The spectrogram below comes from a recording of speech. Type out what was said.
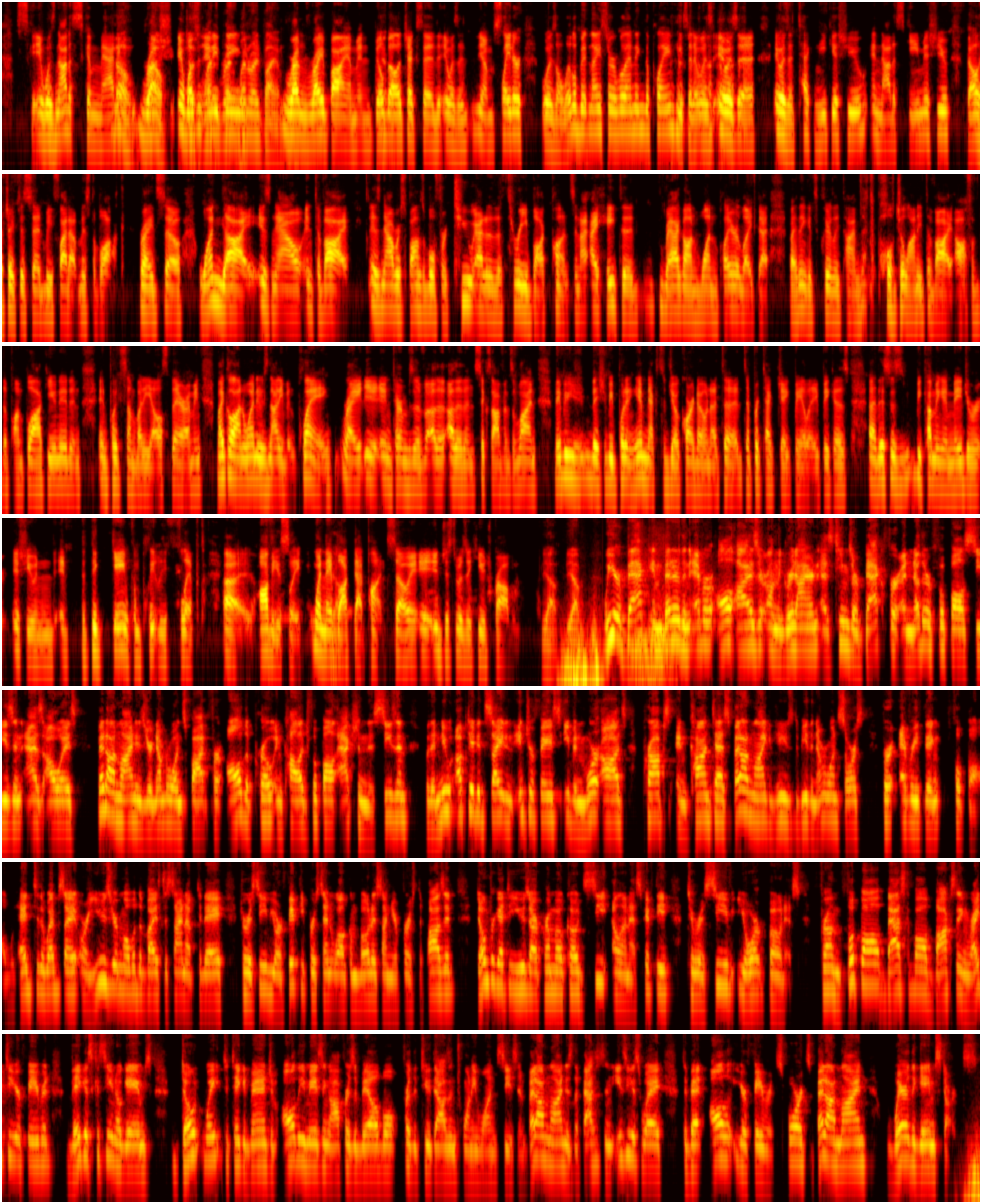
it was not a schematic no, rush. No, it wasn't went, anything. Went right by him. Run right by him. And Bill Belichick said it was a, you know, Slater was a little bit nicer landing the plane. He said it was, it was a, it was a technique issue and not a scheme issue. Belichick just said we flat out missed the block. Right? So one guy is now in Tavai is now responsible for two out of the three block punts. And I, I, hate to rag on one player like that, but I think it's clearly time to pull Jahlani Tavai off of the punt block unit and and put somebody else there. I mean, Michael Onwenu is not even playing, right, in terms of other, other than six offensive line. Maybe they should be putting him next to Joe Cardona to, to protect Jake Bailey because uh, this is becoming a major issue and it, the, the game completely flipped uh, obviously, when they yeah. blocked that punt. So it, it just was a huge problem. Yeah, yeah. We are back and better than ever. All eyes are on the gridiron as teams are back for another football season. As always, Bet Online is your number one spot for all the pro and college football action this season. With a new updated site and interface, even more odds, props, and contests, Bet Online continues to be the number one source for everything football. Head to the website or use your mobile device to sign up today to receive your 50% welcome bonus on your first deposit. Don't forget to use our promo code CLNS50 to receive your bonus. From football, basketball, boxing, right to your favorite Vegas casino games, don't wait to take advantage of all the amazing offers available for the 2021 season. Bet online is the fastest and easiest way to bet all your favorite sports. Bet online where the game starts.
